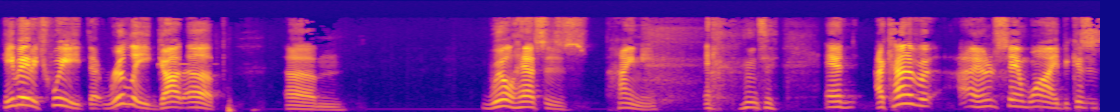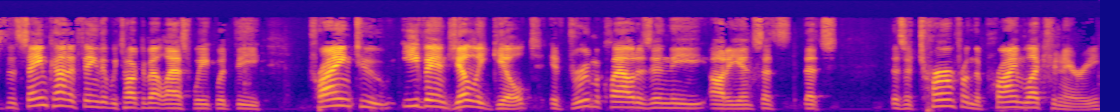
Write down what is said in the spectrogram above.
he made a tweet that really got up um, Will Hess's hiney. and I kind of I understand why because it's the same kind of thing that we talked about last week with the trying to evangeli guilt. If Drew McLeod is in the audience, that's that's there's a term from the Prime Lectionary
